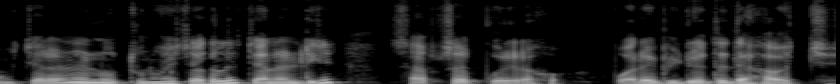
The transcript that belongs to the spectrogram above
এবং চ্যানেলে নতুন হয়ে থাকলে চ্যানেলটিকে সাবস্ক্রাইব করে রাখো। পরের ভিডিওতে দেখা হচ্ছে।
